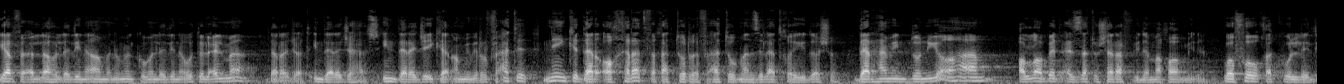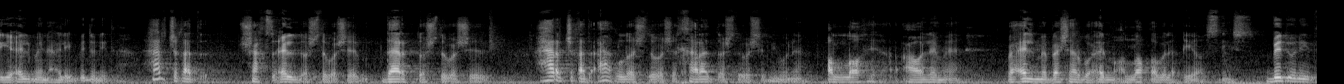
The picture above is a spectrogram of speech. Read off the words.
یرفع الله الذين امنوا منكم الذين اوتوا العلم درجات. این درجه هست. این درجه ای که می‌بره رفعت نه اینکه در آخرت فقط تو رفعت و منزلت خواهی داشت. در همین دنیا هم الله بهت عزت و شرف میده مقام میده. و فوق کل ذی علم علیم بدونید هر چقدر شخص علم داشته باشه درک داشته باشه هر چقدر عقل داشته باشه خرد داشته باشه میمونه. الله عالمه و علم بشر با علم الله قابل قیاس نیست. بدونید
